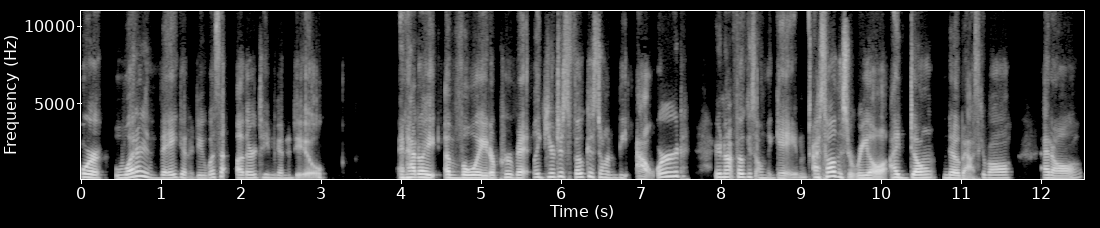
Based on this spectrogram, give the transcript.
Or what are they going to do? What's the other team going to do? And how do I avoid or prevent? Like you're just focused on the outward. You're not focused on the game. I saw this reel. I don't know basketball at all,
